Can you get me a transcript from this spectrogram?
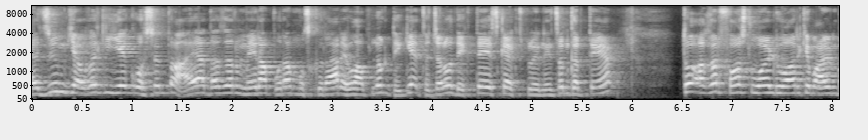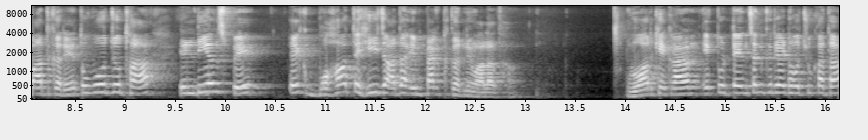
एज्यूम किया होगा कि ये क्वेश्चन तो आया था सर मेरा पूरा मुस्कुरा रहे हो आप लोग, ठीक है? तो चलो देखते हैं, इसका एक्सप्लेनेशन करते हैं। तो अगर फ़र्स्ट वर्ल्ड वॉर के बारे में बात करें तो वो जो था इंडियंस पे एक बहुत ही ज़्यादा इम्पैक्ट करने वाला था। वॉर के कारण एक तो टेंशन क्रिएट हो चुका था।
